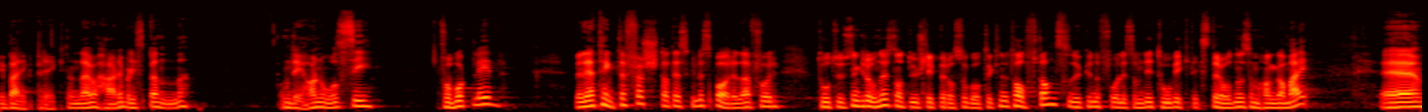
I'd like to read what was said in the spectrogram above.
i bergprekenen. Det er jo her det blir spennende, om det har noe å si for vårt liv. Men jeg tenkte først at jeg skulle spare deg for 2000 kroner, sånn at du slipper også å gå til Knut Halvdan, så du kunne få liksom de to viktigste rådene som han ga meg. Eh,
